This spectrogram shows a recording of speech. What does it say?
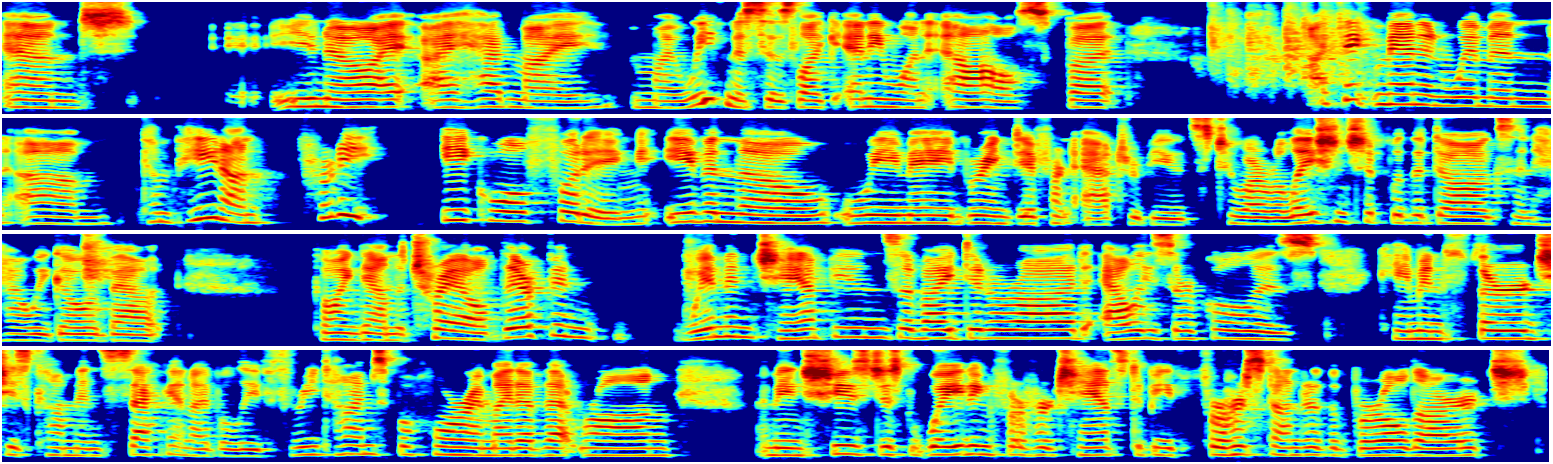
and you know, I, I had my my weaknesses like anyone else, but I think men and women um, compete on pretty equal footing, even though we may bring different attributes to our relationship with the dogs and how we go about going down the trail. There have been women champions of Iditarod. Aliy Zirkle is came in third. She's come in second, I believe, three times before. I might have that wrong. I mean, she's just waiting for her chance to be first under the Burled Arch.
